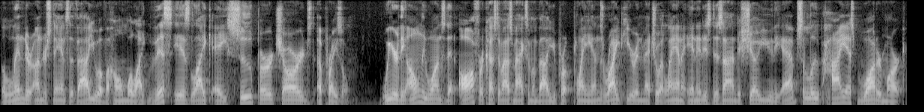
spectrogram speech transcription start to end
the lender understands the value of a home. Well, like this is like a supercharged appraisal. We are the only ones that offer customized maximum value plans right here in Metro Atlanta, and it is designed to show you the absolute highest watermark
